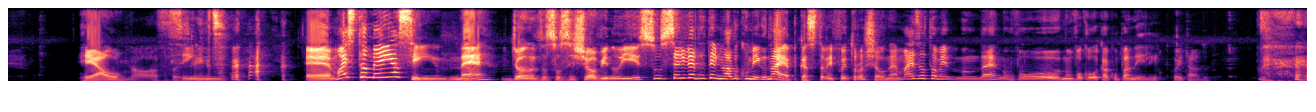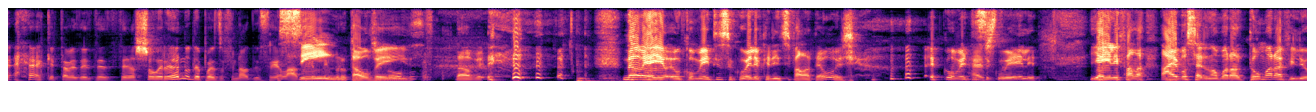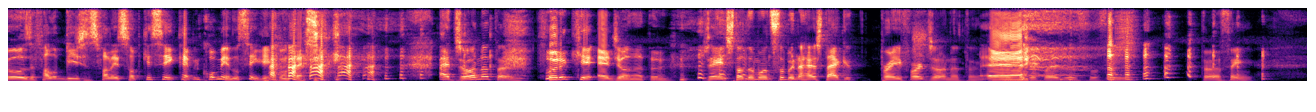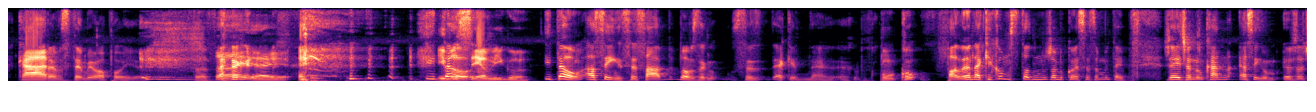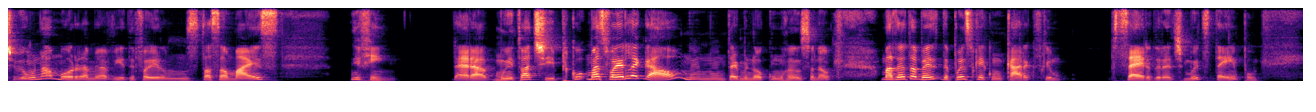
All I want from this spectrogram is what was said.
Real. Nossa, Sim. gente. É, mas também assim, né? Jonathan, se você estiver ouvindo isso, você devia ter terminado comigo na época. Você também foi trouxão, né? Mas eu também, né? Não vou, não vou colocar a culpa nele, coitado. É que talvez ele esteja chorando depois do final desse relato. ele Sim, talvez. Talvez. Não, eu, eu comento isso com ele, porque a gente se fala até hoje. eu comento isso com ele. E aí ele fala, ai, você era um namorado tão maravilhoso. Eu falo, bicho, você fala isso só porque você quer me comer. Não sei o que, que acontece. É Jonathan? Por quê? É Jonathan. Gente, todo mundo subindo a hashtag Pray for Jonathan. É. Depois disso, assim. Então, assim. Cara, você tem meu apoio. Então, Ai, ai. Então, e você, amigo? Então, assim, você sabe. Bom, você. você é que, né, com- com- falando aqui como se todo mundo já me conhecesse há muito tempo. Gente, eu nunca. Assim, eu já tive um namoro na minha vida e foi uma situação mais. Enfim. Era muito atípico, mas foi legal, não, não terminou com ranço, não. Mas eu também, depois fiquei com um cara que fiquei sério durante muito tempo.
